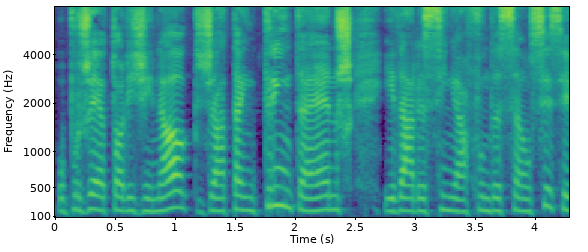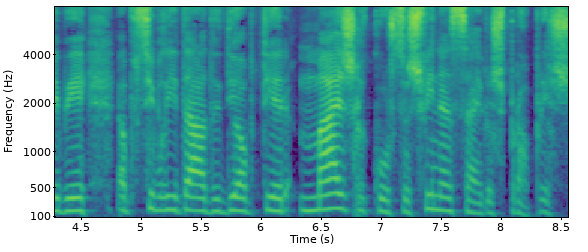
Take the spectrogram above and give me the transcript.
o projeto original, que já tem 30 anos, e dar assim à Fundação CCB a possibilidade de obter mais recursos financeiros próprios.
